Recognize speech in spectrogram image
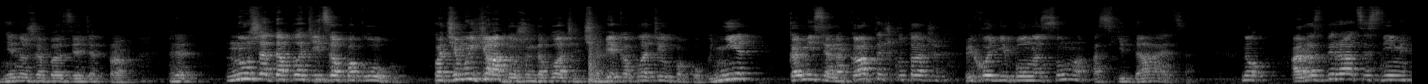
Мне нужно было сделать отправку. Говорят, нужно доплатить за упаковку. Почему я должен доплачивать? Человек оплатил упаковку. Нет, комиссия на карточку также. Приходит не полная сумма, а съедается. Ну, а разбираться с ними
